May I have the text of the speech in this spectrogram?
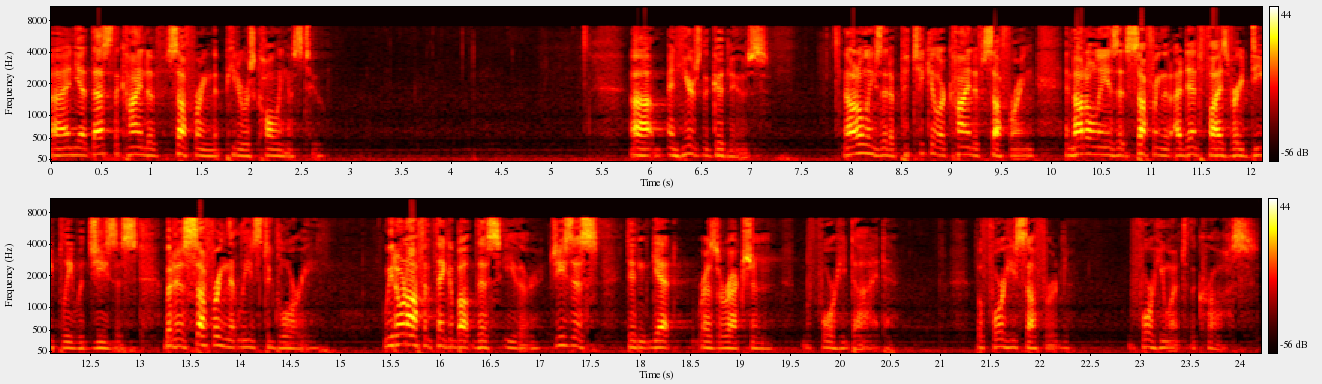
Uh, and yet, that's the kind of suffering that Peter is calling us to. Uh, and here's the good news. Not only is it a particular kind of suffering, and not only is it suffering that identifies very deeply with Jesus, but it is suffering that leads to glory. We don't often think about this either. Jesus didn't get resurrection before he died, before he suffered, before he went to the cross.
